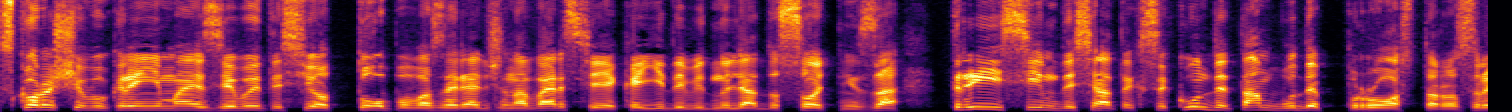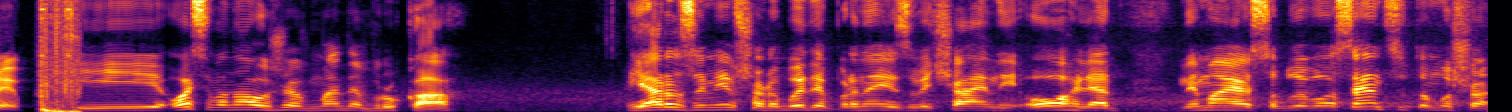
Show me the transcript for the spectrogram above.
Скоро ще в Україні має з'явитись його топова заряджена версія, яка їде від 0 до сотні за 3,7 секунди. Там буде просто розрив. І ось вона вже в мене в руках. Я розумів, що робити про неї звичайний огляд немає особливого сенсу, тому що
